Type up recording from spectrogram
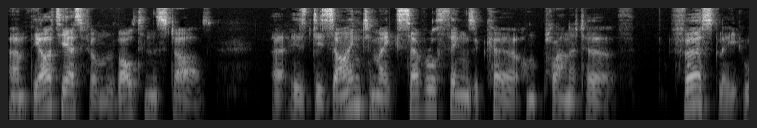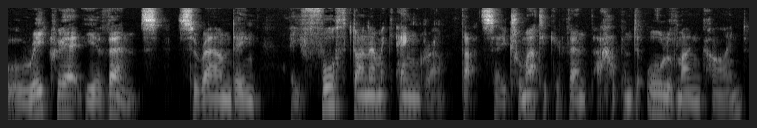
Um, the RTS film, Revolt in the Stars, uh, is designed to make several things occur on planet Earth. Firstly, it will recreate the events surrounding a fourth dynamic engram. That's a traumatic event that happened to all of mankind,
